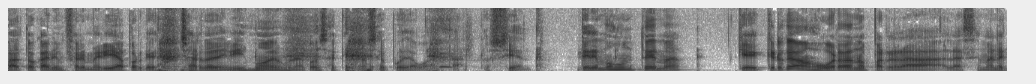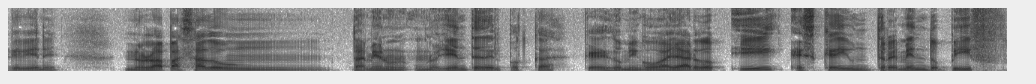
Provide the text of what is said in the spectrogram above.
va a tocar enfermería porque escucharte de mismo es una cosa que no se puede aguantar. Lo siento. Tenemos un tema que creo que vamos a guardarnos para la, semana que viene. Nos lo ha pasado un, también un, oyente del podcast, que es Domingo Gallardo, y es que hay un tremendo pif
